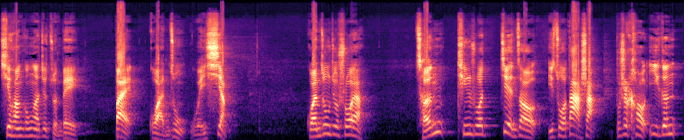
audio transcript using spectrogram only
齐桓公呢就准备拜管仲为相。管仲就说呀：“臣听说建造一座大厦，不是靠一根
